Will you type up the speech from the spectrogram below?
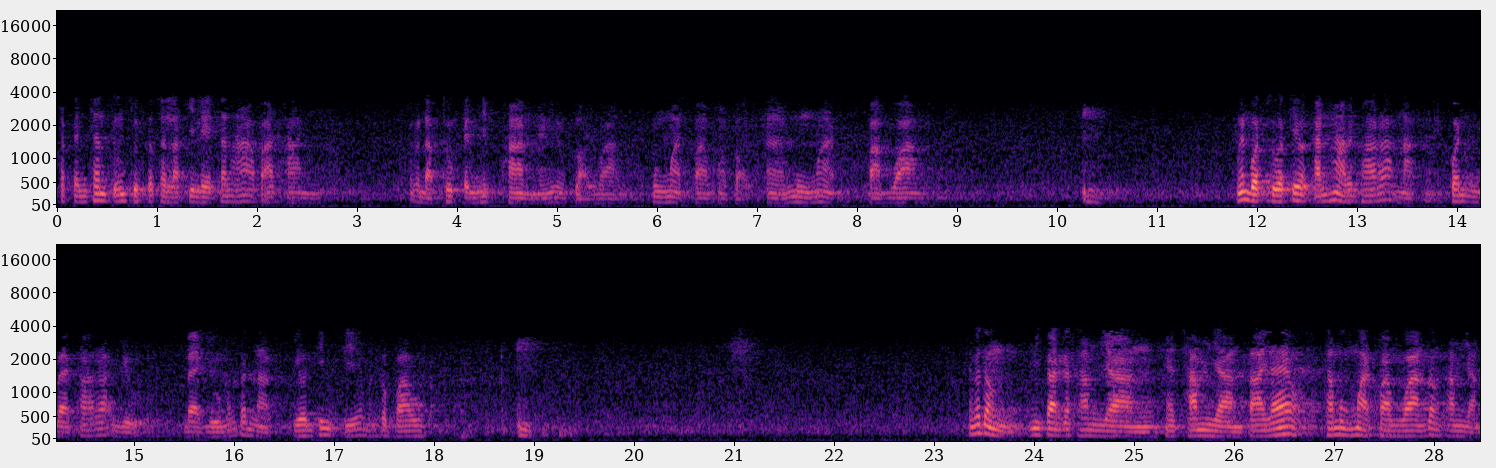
ถ้าเป็นชั้นสูงสุดก็สลัดกิเลสตัณหาปาทานระดับทุกข์เป็นนิพพานอย่างนี้ปล่อยวาง มุ่งมาดความปล่อยมุ่งมาดความวางเหมือนบทสวดที่ว่าขันห้าเป็นภาระหนัก คนแบกภาระอยู่ แบกอยู่มันก็หนัก โยนทิ้งเสียมันก็เบา มันก็ต้องมีการกระทำอย่างทำอย่างตายแล้วถ้ามุ่งมาดความวางต้องทำอย่าง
